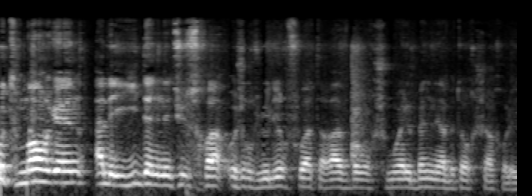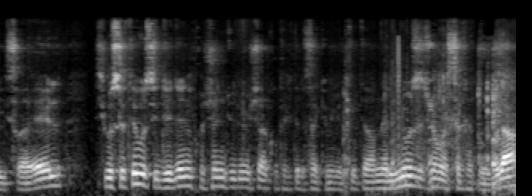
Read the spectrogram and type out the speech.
Good morgen, allez, Yiden sera aujourd'hui lire Fouat Arav Baruch Shmuel Ben Leabetor Shach Israël. Si vous souhaitez aussi aider une prochaine étude de Mishnah, contactez les 5 minutes éternelles. Nous étions à Sechet Nogla,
